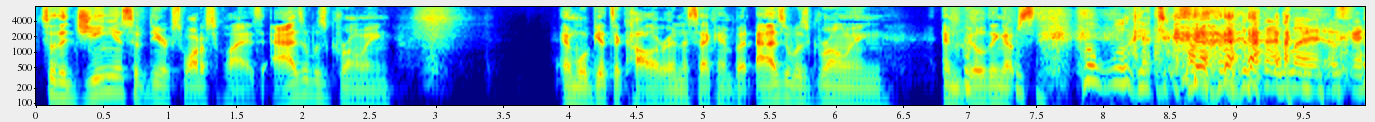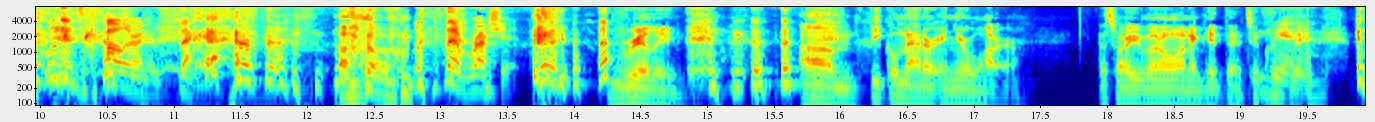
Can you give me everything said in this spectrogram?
So the genius of New York's water supply is as it was growing, and we'll get to cholera in a second, but as it was growing and building up, Well, we'll get to color. I'm like, okay. We'll get to color in a second. um, Let's not rush it. really, um, fecal matter in your water. That's why you don't want to get there too quickly. Yeah.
